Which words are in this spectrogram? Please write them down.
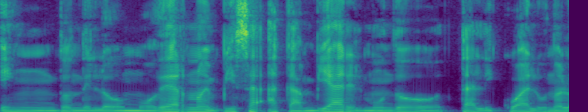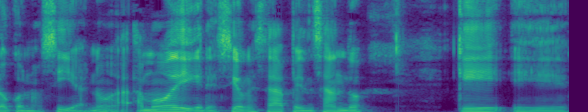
en donde lo moderno empieza a cambiar el mundo tal y cual uno lo conocía, ¿no? A, modo de digresión estaba pensando que eh,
